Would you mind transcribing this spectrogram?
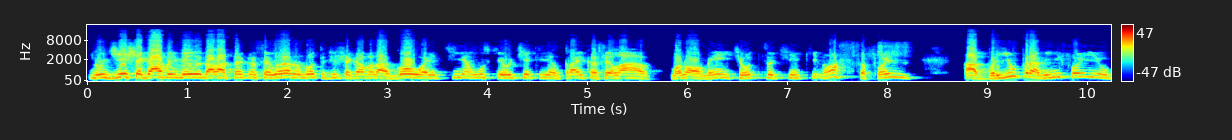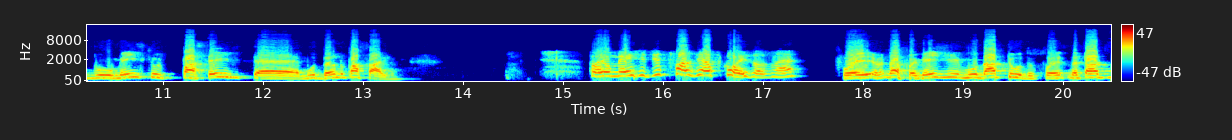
Num dia chegava o e-mail da Latam cancelando, no outro dia chegava da Gol, aí tinha uns que eu tinha que entrar e cancelar manualmente, outros eu tinha que. Nossa, foi. Abril para mim foi o, mês que eu passei é, mudando passagem. Foi o mês de desfazer as coisas, né? Foi, não, foi mês de mudar tudo. Foi, eu tava,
